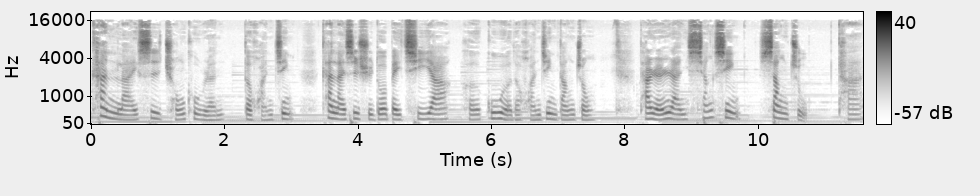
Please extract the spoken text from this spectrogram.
看来是穷苦人的环境，看来是许多被欺压。”和孤儿的环境当中，他仍然相信上主，他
